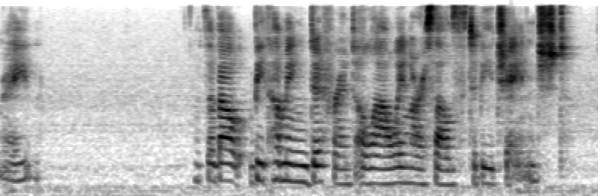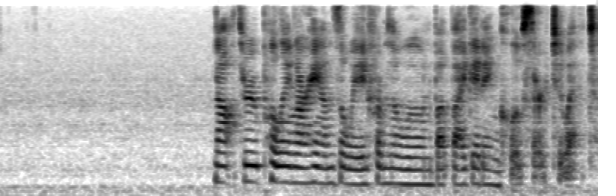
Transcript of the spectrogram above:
right? It's about becoming different, allowing ourselves to be changed. Not through pulling our hands away from the wound, but by getting closer to it.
